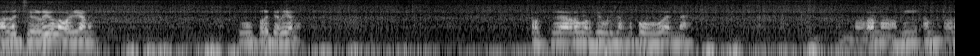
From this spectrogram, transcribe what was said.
നല്ല ചെളിയുള്ള വഴിയാണ്. സൂപ്പർ ചെളിയാണ്. ട്രക്കുകാരുടെ പുറകെ പിടിച്ച് അങ്ങ് പോവുക തന്നെ അമ്പട മാമി അമ്പട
